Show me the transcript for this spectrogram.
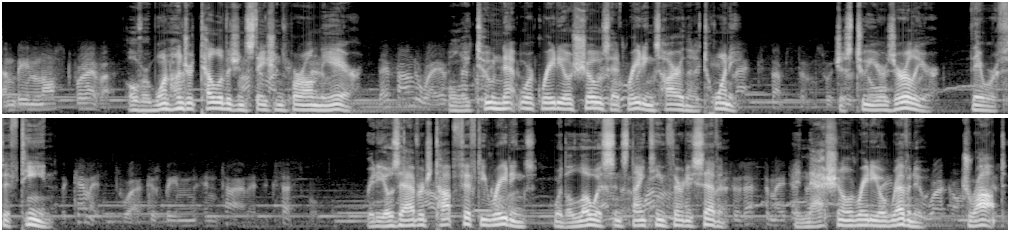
and been lost forever. Over 100 television stations were on the air. Only two network radio shows had ratings higher than a 20. Just two years earlier, they were 15. The chemist's work has been entirely successful. Radio's average top 50 ratings were the lowest since 1937, and national radio revenue dropped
